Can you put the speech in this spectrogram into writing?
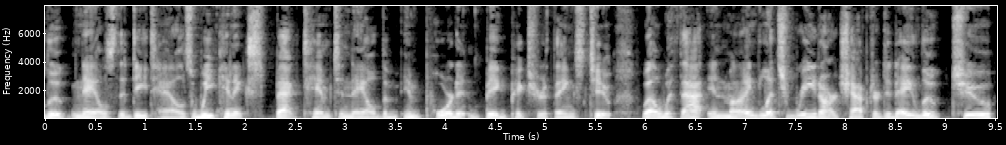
Luke nails the details. We can expect him to nail the important big picture things too. Well, with that in mind, let's read our chapter today, Luke 2,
